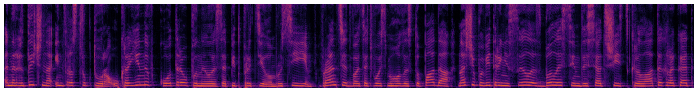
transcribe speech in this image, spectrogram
Енергетична інфраструктура України вкотре опинилася під прицілом Росії. Вранці 28 листопада наші повітряні сили збили 76 крилатих ракет,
